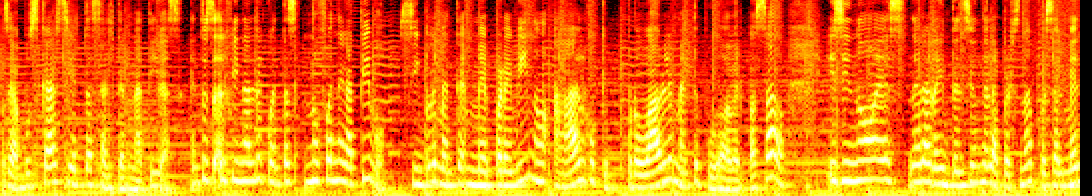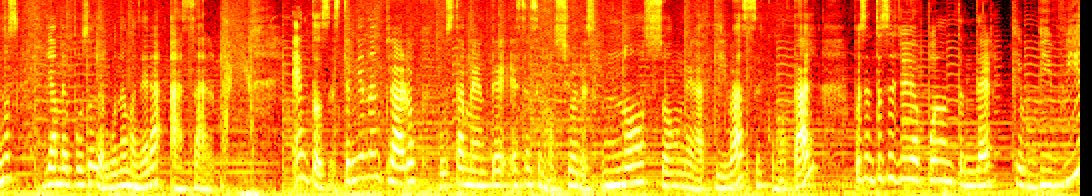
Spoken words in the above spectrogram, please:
o sea, buscar ciertas alternativas. Entonces, al final de cuentas, no fue negativo, simplemente me previno a algo que probablemente pudo haber pasado. Y si no es, era la intención de la persona, pues al menos ya me puso de alguna manera a salvo. Entonces, teniendo en claro que justamente estas emociones no son negativas como tal, pues entonces yo ya puedo entender que vivir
